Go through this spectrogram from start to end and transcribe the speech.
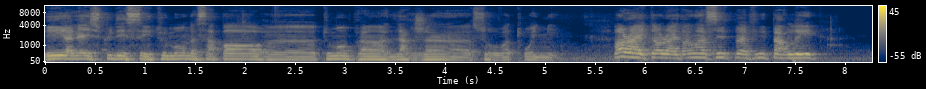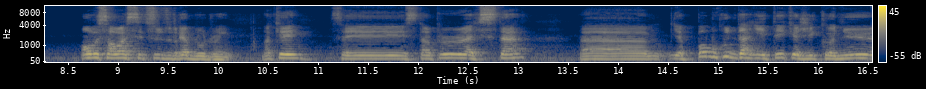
Et à la SQDC, tout le monde a sa part, euh, tout le monde prend de l'argent euh, sur votre 3,5. Alright, alright, on a fini de parler. On veut savoir si c'est du vrai Blue Dream. Ok? C'est un peu excitant. Il n'y a pas beaucoup de variétés que j'ai connues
